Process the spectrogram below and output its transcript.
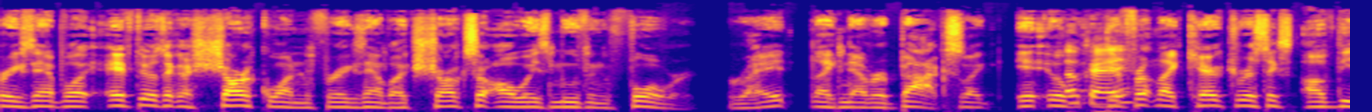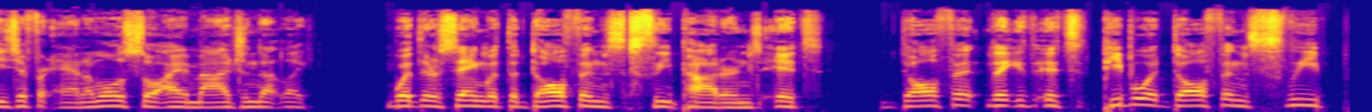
for example, if there's like a shark one, for example, like sharks are always moving forward, right? Like never back. So like it, Okay. different like characteristics of these different animals. So I imagine that like what they're saying with the dolphins sleep patterns, it's dolphin like it's people with dolphins sleep.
